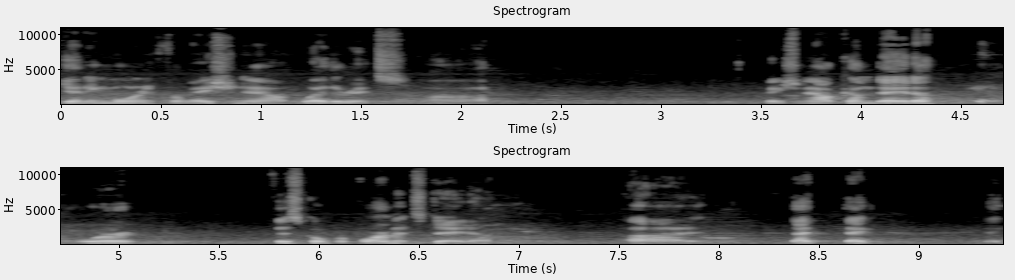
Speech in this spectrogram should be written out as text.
getting more information out, whether it's uh, patient outcome data or fiscal performance data, uh, that, that, that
